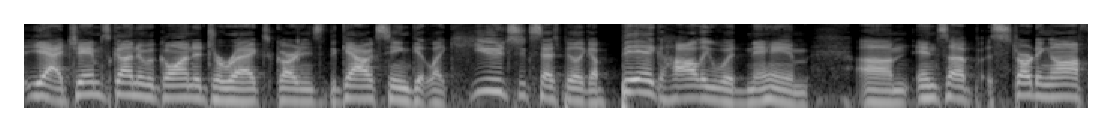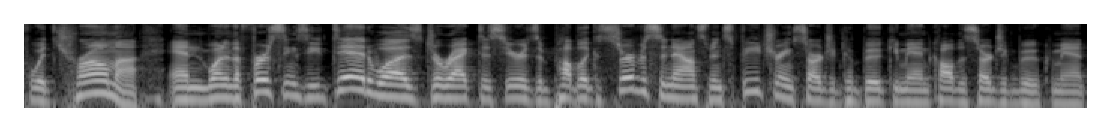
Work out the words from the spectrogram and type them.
yeah, James Gunn, who would go on to direct Guardians of the Galaxy and get like huge success, be like a big Hollywood name, um, ends up starting off with Troma. And one of the first things he did was direct a series of public service announcements featuring Sergeant Kabukiman called the Sergeant Kabukiman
